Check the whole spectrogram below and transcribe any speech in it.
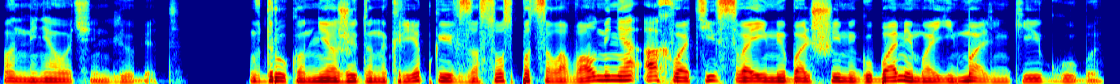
Он меня очень любит. Вдруг он неожиданно крепко и в засос поцеловал меня, охватив своими большими губами мои маленькие губы.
